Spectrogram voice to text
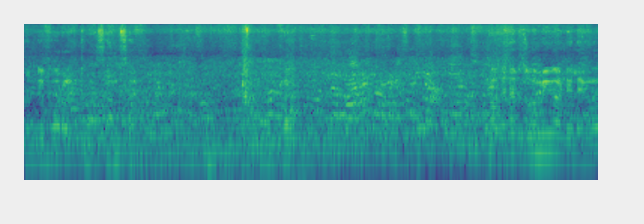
twenty four ultra Samsung. Okay. അതിന്റെ ഒരു സൂമിങ് കണ്ടില്ലേ നിങ്ങൾ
